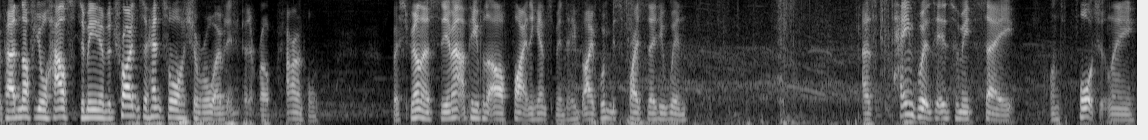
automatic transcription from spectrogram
We've had enough of your house dominion of the Trident, so henceforth I shall rule over the independent realm of Harrenhal. But to be honest, the amount of people that are fighting against me, they, I wouldn't be surprised if they do win. As painful as it is for me to say, unfortunately,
